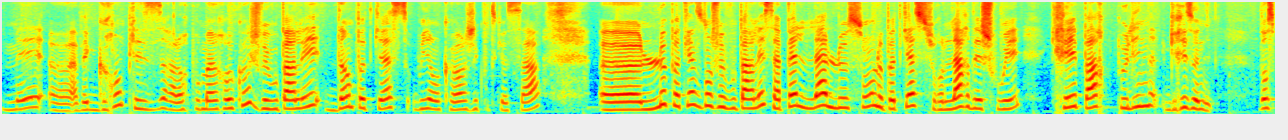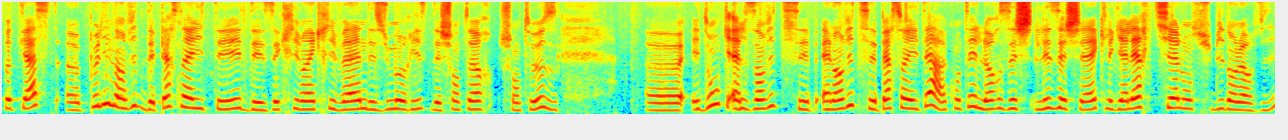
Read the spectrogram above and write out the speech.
Mais euh, avec grand plaisir. Alors pour ma reco, je vais vous parler d'un podcast. Oui encore, j'écoute que ça. Euh, le podcast dont je vais vous parler s'appelle La Leçon, le podcast sur l'art d'échouer, créé par Pauline Grisoni. Dans ce podcast, euh, Pauline invite des personnalités, des écrivains-écrivaines, des humoristes, des chanteurs-chanteuses. Euh, et donc, elle invite ces personnalités à raconter leurs les échecs, les galères qu'elles ont subies dans leur vie,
